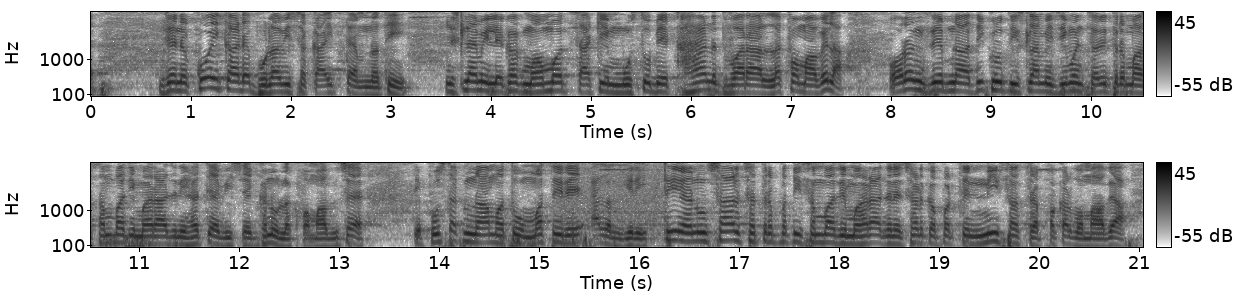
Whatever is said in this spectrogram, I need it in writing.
જેને કોઈ કાળે ભૂલાવી શકાય તેમ નથી. ઇસ્લામી લેખક મોહમ્મદ સાકિમ મુસ્તુબે ખાન દ્વારા લખવામાં આવેલા ઔરંગઝેબના અધિકૃત ઇસ્લામી જીવન ચરિત્રમાં સંભાજી મહારાજની હત્યા વિશે ઘણું લખવામાં આવ્યું છે. તે પુસ્તકનું નામ હતું મસીરે આલમગીરી. તે અનુસાર છત્રપતિ સંભાજી મહારાજને છળકપટથી નિશસ્ત્ર પકડવામાં આવ્યા.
